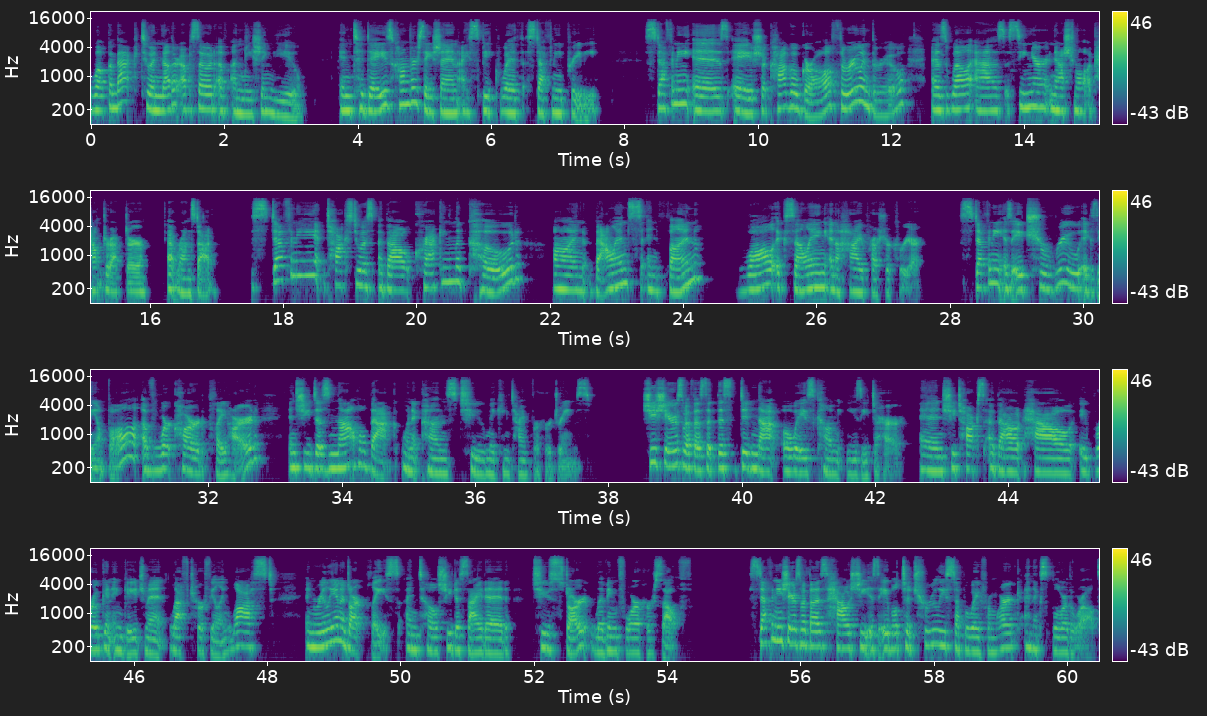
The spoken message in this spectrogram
Welcome back to another episode of Unleashing You. In today's conversation, I speak with Stephanie Priebe. Stephanie is a Chicago girl through and through, as well as Senior National Account Director at Randstad. Stephanie talks to us about cracking the code on balance and fun while excelling in a high pressure career. Stephanie is a true example of work hard, play hard, and she does not hold back when it comes to making time for her dreams. She shares with us that this did not always come easy to her. And she talks about how a broken engagement left her feeling lost and really in a dark place until she decided to start living for herself. Stephanie shares with us how she is able to truly step away from work and explore the world.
